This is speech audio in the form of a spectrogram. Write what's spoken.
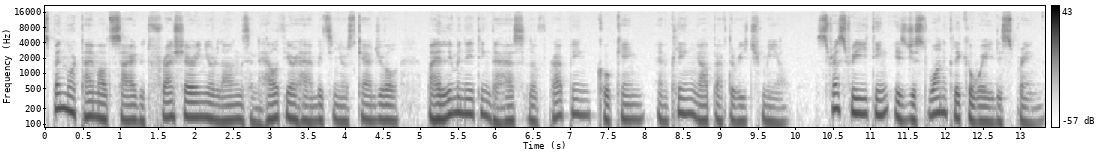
Spend more time outside with fresh air in your lungs and healthier habits in your schedule by eliminating the hassle of prepping, cooking, and cleaning up after each meal. Stress free eating is just one click away this spring.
